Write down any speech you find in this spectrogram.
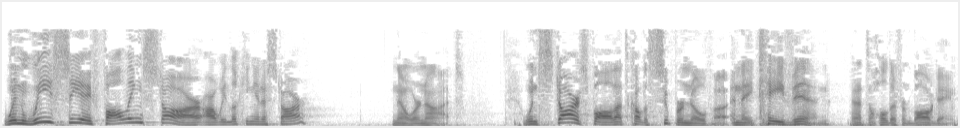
When we see a falling star, are we looking at a star? No, we're not. When stars fall, that's called a supernova, and they cave in, and that's a whole different ballgame.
